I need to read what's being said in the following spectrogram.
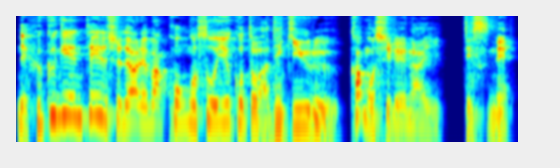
で、復元天守であれば、今後そういうことはできうるかもしれないですね。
